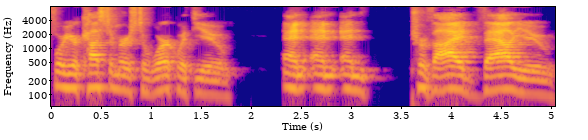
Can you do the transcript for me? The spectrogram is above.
for your customers to work with you and and and provide value.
